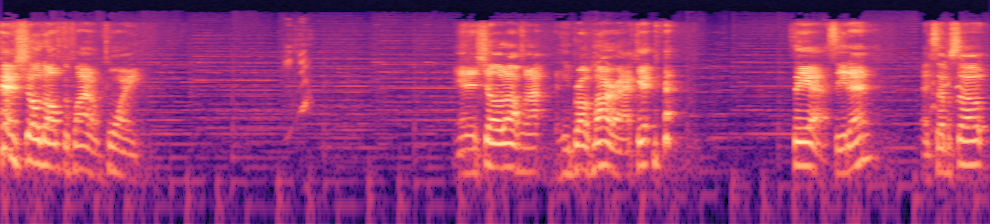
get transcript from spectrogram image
and showed off the final point. And it showed off I, he broke my racket. so yeah, see then. Next episode.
